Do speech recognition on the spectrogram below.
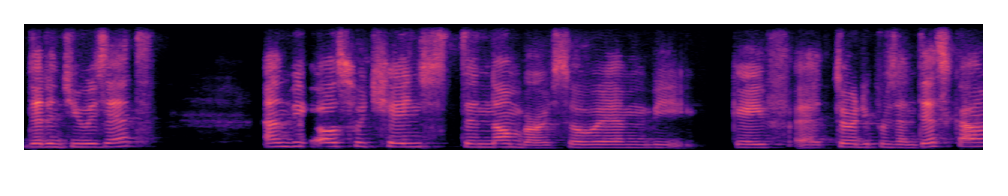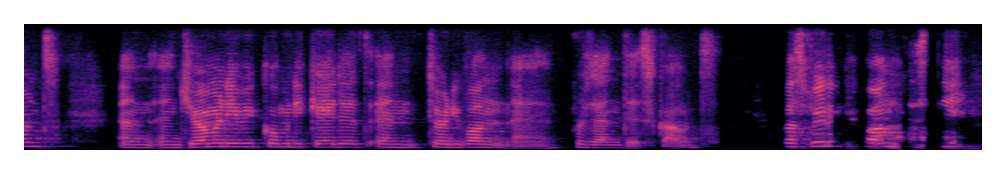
didn't use it, and we also changed the number. So um, we gave a 30% discount, and in Germany we communicated in 31% uh, discount. It was really fun to see.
